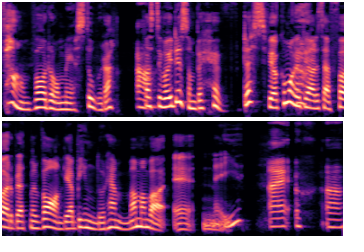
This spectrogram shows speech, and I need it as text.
fan vad de är stora. Fast det var ju det som behövdes. För jag kommer ihåg att jag hade så här förberett med vanliga bindor hemma. Man bara, eh, nej. Nej, usch. Ja.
